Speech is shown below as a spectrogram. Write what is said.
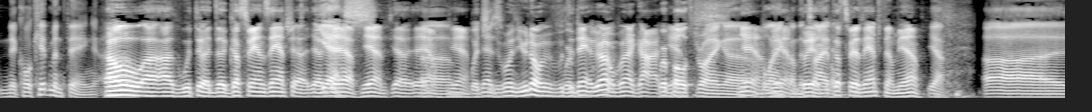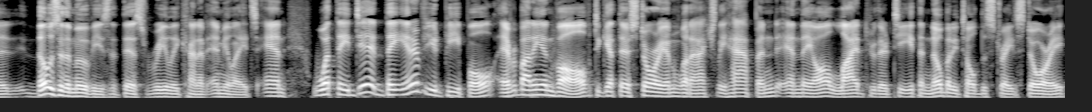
Nicole Kidman thing. Uh, Oh, uh, with the, the Gus Van Sant. Uh, yeah, Yes. yeah, yeah, yeah, Um, yeah. which yeah. is- well, you know, with the oh my God, we're yeah. both drawing a, yeah, blank yeah, on the but title. Gus Van Sant film, yeah. Yeah. Uh, those are the movies that this really kind of emulates. And what they did, they interviewed people, everybody involved, to get their story on what actually happened, and they all lied through their teeth, and nobody told the straight story.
